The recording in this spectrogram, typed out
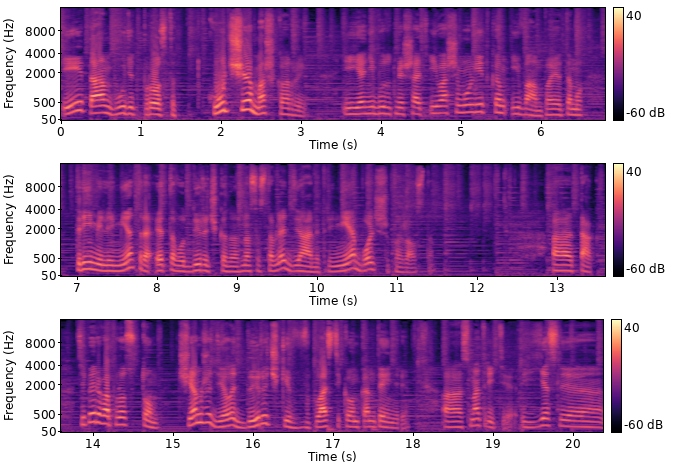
и там будет просто куча машкары. И они будут мешать и вашим улиткам, и вам, поэтому 3 миллиметра эта вот дырочка должна составлять в диаметре, не больше, пожалуйста. А, так, теперь вопрос в том, чем же делать дырочки в пластиковом контейнере? А, смотрите, если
